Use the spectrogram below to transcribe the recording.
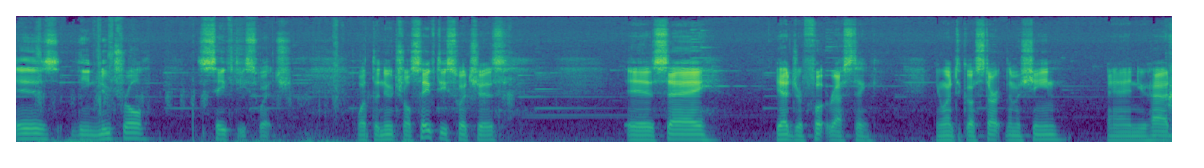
is the neutral safety switch. What the neutral safety switch is, is say you had your foot resting. You went to go start the machine and you had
